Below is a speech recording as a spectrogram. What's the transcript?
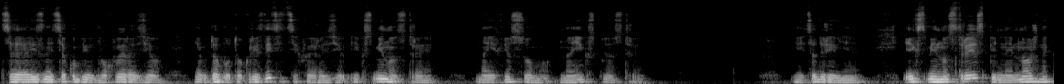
Це різниця кубів двох виразів, як добуток різниці цих виразів х мінус 3 на їхню суму на х плюс 3. І це дорівнює. х мінус 3 спільний множник.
